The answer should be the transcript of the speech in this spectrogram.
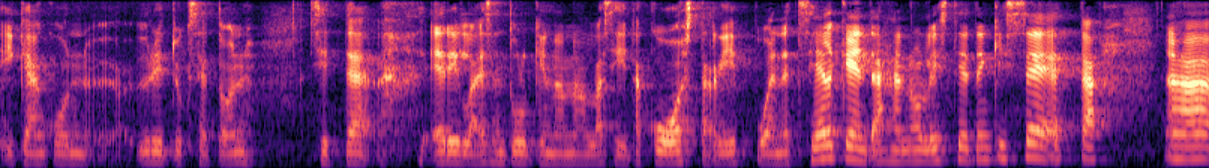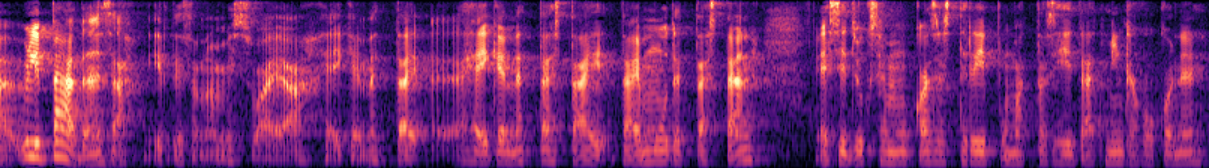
ikään kuin yritykset on sitten erilaisen tulkinnan alla siitä koosta riippuen. Et selkeintähän olisi tietenkin se, että ää, ylipäätänsä irtisanomissuojaa heikennettäisiin tai, tai muutettaisiin tämän esityksen mukaisesti riippumatta siitä, että minkä kokoinen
